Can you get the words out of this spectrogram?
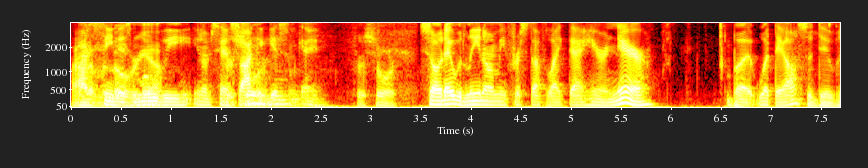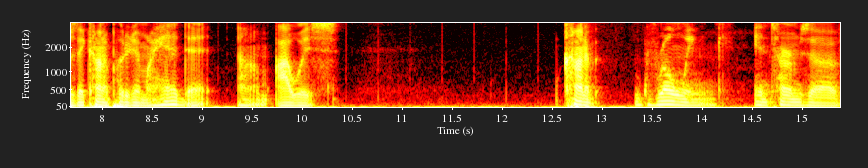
or i've seen this maneuver, yeah. movie you know what i'm saying For so i sure. can get some game For sure. so they would lean on me for stuff like that here and there. But what they also did was they kind of put it in my head that um, I was kind of growing in terms of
